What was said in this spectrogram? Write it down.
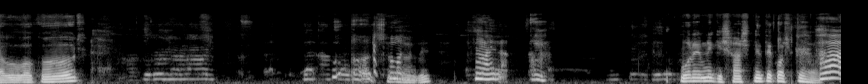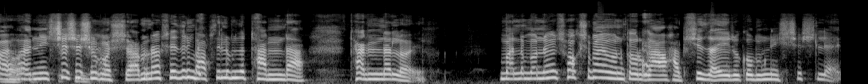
আবু বকর। ওর এমনি কি শ্বাস নিতে কষ্ট হয়? হ্যাঁ নিঃশ্বাসের সমস্যা। আমরা সেদিন ভাবছিলাম যে ঠান্ডা ঠান্ডা লয়। মানে মনে হয় সবসময় মনে কর গা হাফসে যায় এরকম নিঃশ্বাস নেয়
